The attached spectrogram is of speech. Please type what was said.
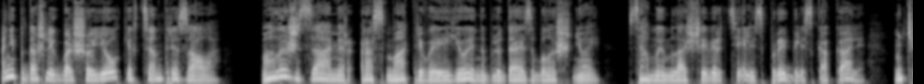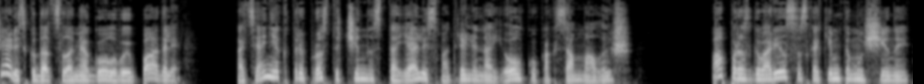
Они подошли к большой елке в центре зала. Малыш замер, рассматривая ее и наблюдая за малышней. Самые младшие вертелись, прыгали, скакали, мчались куда-то, сломя голову и падали, хотя некоторые просто чинно стояли и смотрели на елку, как сам малыш. Папа разговорился с каким-то мужчиной.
